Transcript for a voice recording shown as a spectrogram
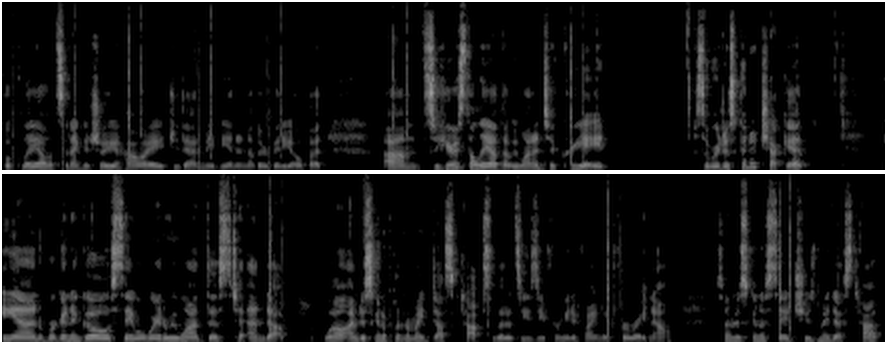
book layouts, and I can show you how I do that maybe in another video. But um, So here's the layout that we wanted to create. So we're just going to check it, and we're going to go say, well, where do we want this to end up? Well, I'm just going to put it on my desktop so that it's easy for me to find it for right now. So I'm just going to say choose my desktop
